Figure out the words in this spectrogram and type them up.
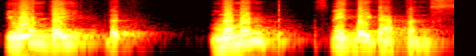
he won't die the moment snake bite happens.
